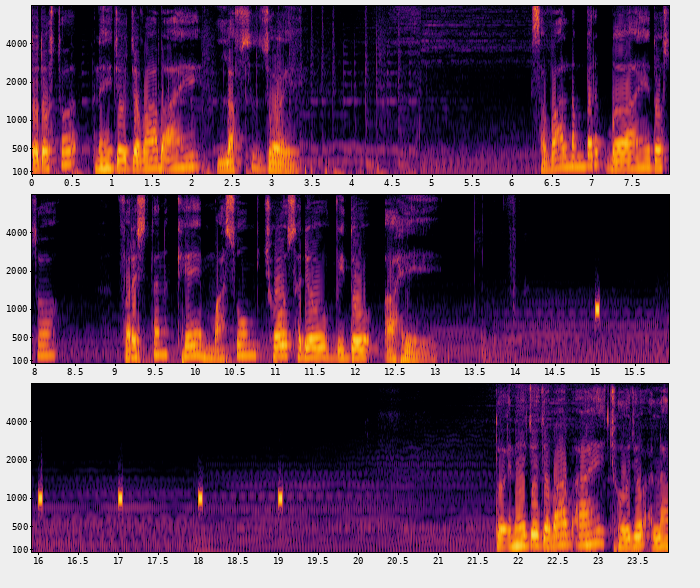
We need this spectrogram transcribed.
तो दोस्तों हिन जो जवाब आहे लफ़्ज़ ज़ोए। सवाल नंबर ॿ आहे दोस्तों, फ़रिश्तनि खे मासूम छो सॾियो वेंदो आहे। तो इन जो जवाब आहे छो जो अल्लाह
